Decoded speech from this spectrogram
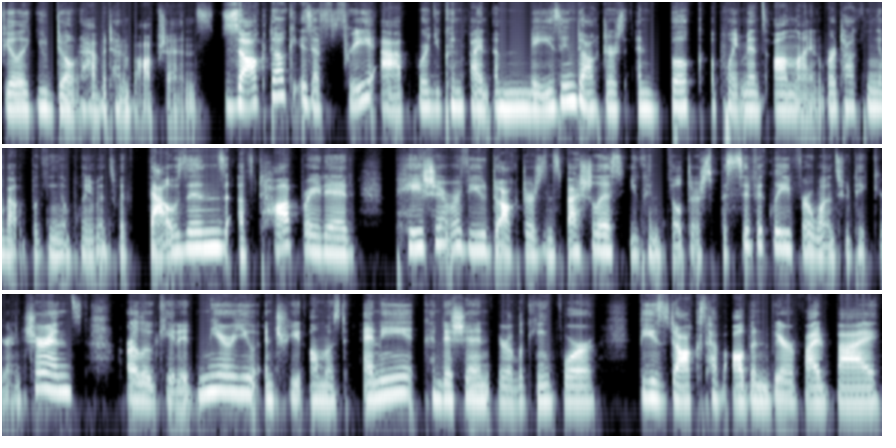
feel like you don't have a ton of options. ZocDoc is a free app where you can find amazing doctors and book appointments online. We're talking about booking appointments with thousands of top rated, patient reviewed doctors and specialists. You can filter specifically for ones who take your insurance, are located near you, and treat almost any condition you're looking for. These docs have all been verified by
